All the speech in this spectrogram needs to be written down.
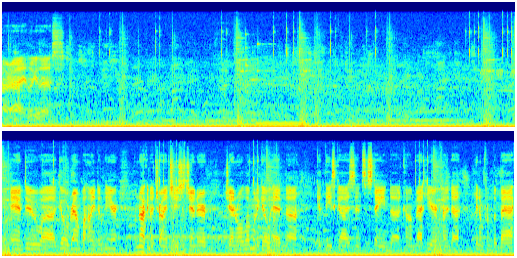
All right, look at this. And do uh, go around behind him here. I'm not going to try and change his gender, general. I'm going to go ahead and uh, get these guys in sustained uh, combat here. Kind of hit them from the back,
